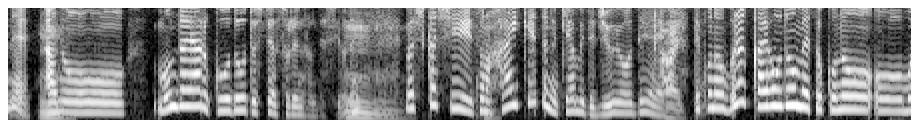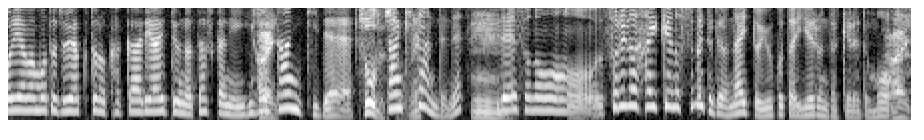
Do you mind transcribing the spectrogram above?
ね、うん、あの問題ある行動としてはそれなんですよね。うん、まあ、しかし、その背景というのは極めて重要で、はい、でこのブラック解放同盟とこの森山元助役との関わり合いというのは確かに非常に短期で、はい、短期間でね、うん、でそのそれが背景のすべてではないということは言えるんだけれども、はい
